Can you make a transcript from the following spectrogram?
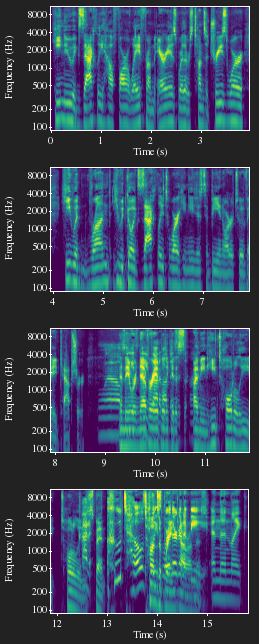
he knew exactly how far away from areas where there was tons of trees were. He would run. He would go exactly to where he needed to be in order to evade capture. wow. and so they were never able to get a I mean, he totally, totally God, spent. Who tells tons police of where they're gonna be, and then like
